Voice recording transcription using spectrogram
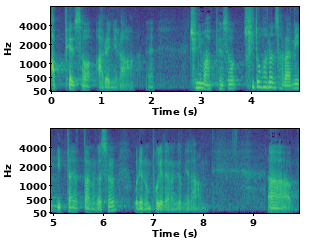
앞에서 아뢰니라. 예, 주님 앞에서 기도하는 사람이 있다였다는 것을 우리는 보게 되는 겁니다. 아,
